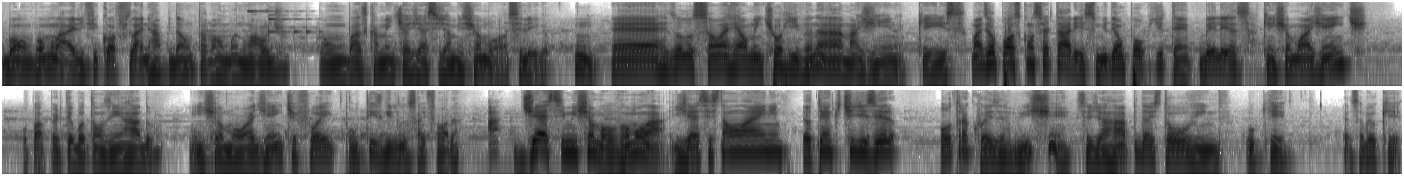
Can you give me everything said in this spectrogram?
Bom, vamos lá. Ele ficou offline rapidão, tava arrumando um áudio. Então, basicamente, a Jess já me chamou, ó, se liga. Hum, é, resolução é realmente horrível. Não, imagina, que isso. Mas eu posso consertar isso, me dê um pouco de tempo. Beleza, quem chamou a gente... Opa, apertei o botãozinho errado. Quem chamou a gente foi... Puta esgrilo, sai fora. A Jess me chamou, vamos lá. Jess está online. Eu tenho que te dizer outra coisa. Vixe, seja rápida, estou ouvindo. O quê? Quero saber o quê?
